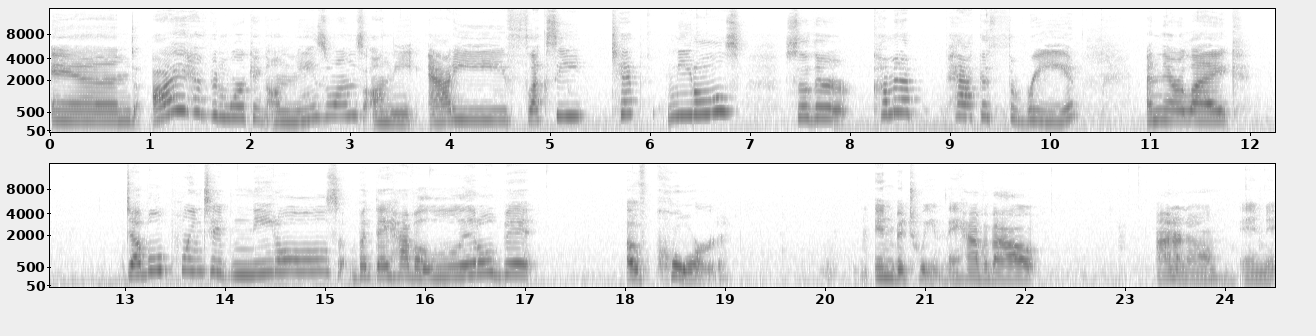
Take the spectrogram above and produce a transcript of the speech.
And I have been working on these ones on the Addi Flexi tip needles. So they're coming up pack of three and they're like double pointed needles, but they have a little bit of cord in between. They have about, I don't know, an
